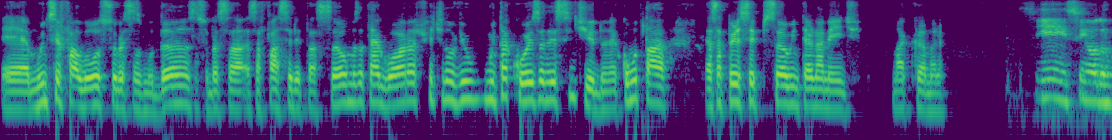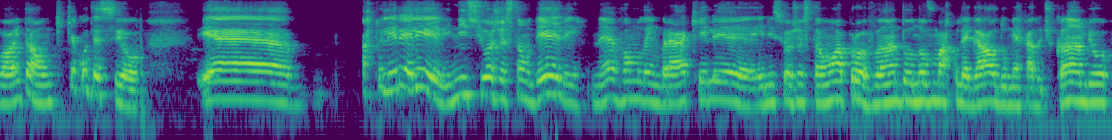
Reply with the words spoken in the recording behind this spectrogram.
É, muito se falou sobre essas mudanças, sobre essa, essa, facilitação, mas até agora acho que a gente não viu muita coisa nesse sentido. Né? Como está essa percepção internamente na Câmara? Sim, senhor Durval. Então, o que, que aconteceu? É, Arthur Lira, ele iniciou a gestão dele, né? Vamos lembrar que ele iniciou a gestão aprovando o novo marco legal do mercado de câmbio,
